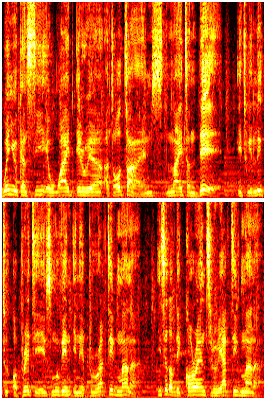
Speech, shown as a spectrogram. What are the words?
When you can see a wide area at all times, night and day, it will lead to operatives moving in a proactive manner instead of the current reactive manner.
